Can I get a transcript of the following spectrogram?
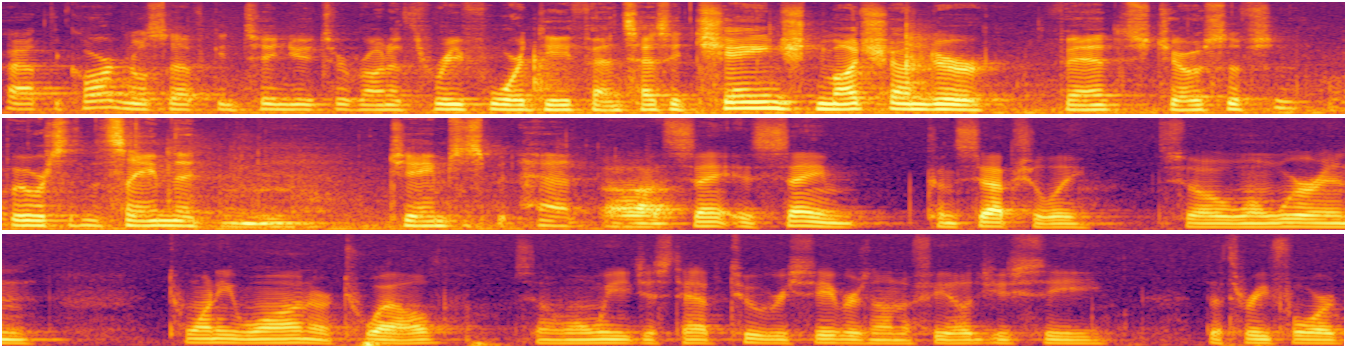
Pat, the Cardinals have continued to run a 3-4 defense. Has it changed much under Vance Joseph's, or is it the same that James has had? Uh, same, same conceptually. So when we're in twenty-one or twelve, so when we just have two receivers on the field, you see the three-four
